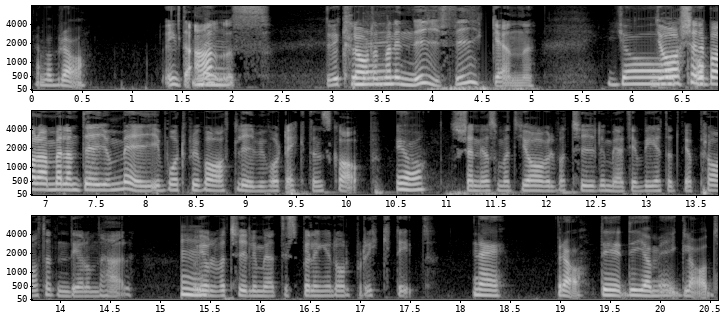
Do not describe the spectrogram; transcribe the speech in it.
Ja, vad bra. Inte Men- alls. Det är väl klart Nej. att man är nyfiken. Ja, Jag känner och, bara mellan dig och mig i vårt privatliv, i vårt äktenskap. Ja. Så känner jag som att jag vill vara tydlig med att jag vet att vi har pratat en del om det här. Mm. Och jag vill vara tydlig med att det spelar ingen roll på riktigt. Nej, bra. Det, det gör mig glad.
